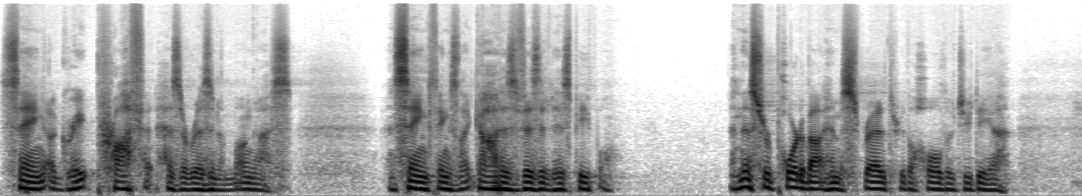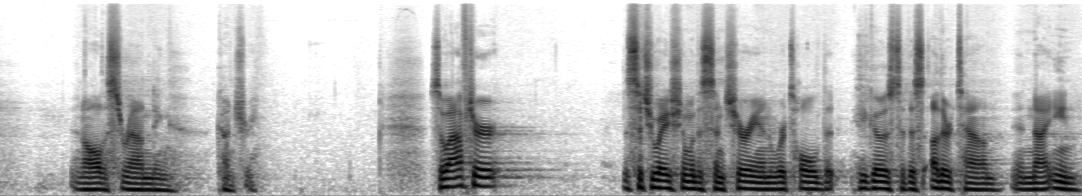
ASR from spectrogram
saying, A great prophet has arisen among us, and saying things like, God has visited his people. And this report about him spread through the whole of Judea and all the surrounding country. So, after the situation with the centurion, we're told that he goes to this other town in Nain.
